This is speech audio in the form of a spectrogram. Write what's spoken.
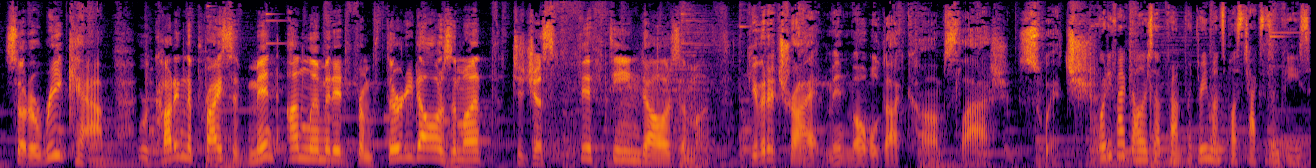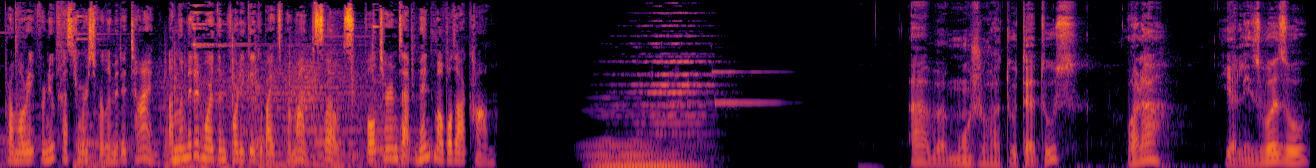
F- So to recap, we're cutting the price of Mint Unlimited from $30 a month to just $15 a month. Give it a try at mintmobile.com slash switch. $45 upfront for three months plus taxes and fees. Promo rate for new customers for limited time. Unlimited more than 40 gigabytes per month. Slows. Full terms at mintmobile.com. Ah bah bonjour à toutes et à tous. Voilà, il y a les oiseaux.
